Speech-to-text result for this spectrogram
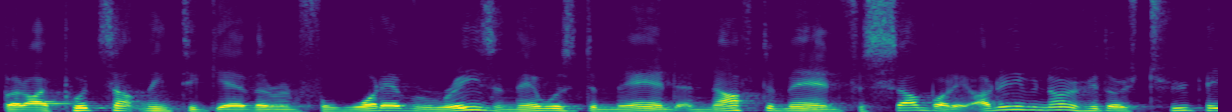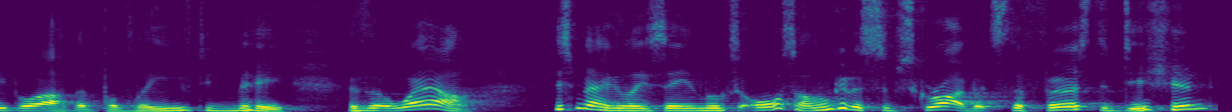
But I put something together, and for whatever reason, there was demand, enough demand for somebody. I don't even know who those two people are that believed in me. I thought, wow, this magazine looks awesome. I'm going to subscribe. It's the first edition,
